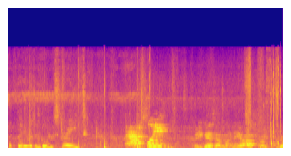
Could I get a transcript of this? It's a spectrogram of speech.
But it wasn't going straight. Ashley. Are you guys on Monday off, or?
